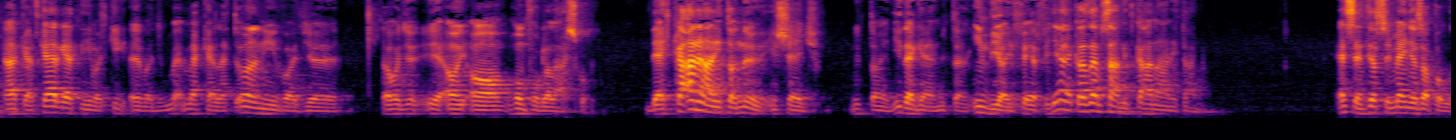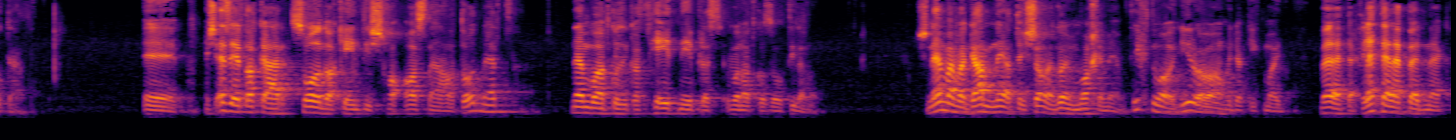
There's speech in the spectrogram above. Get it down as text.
el kellett kergetni, vagy, ki, vagy meg kellett ölni, vagy szóval, hogy a, a honfoglaláskor. De egy kánánita nő és egy, mit tudom, egy idegen, mit tudom, indiai férfi gyerek, az nem számít kánánitának. Ez jelenti azt, hogy menj az apa után. És ezért akár szolgaként is használhatod, mert nem vonatkozik a hét népre vonatkozó tilalom. És nem már gám ne is sem, hogy machem tiknu, hogy írva van, hogy akik majd veletek letelepednek,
